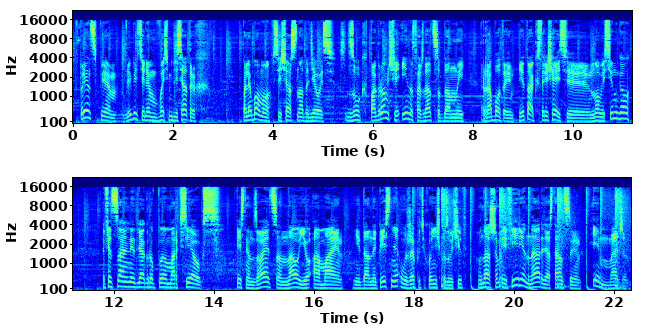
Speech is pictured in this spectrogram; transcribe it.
В принципе, любителям 80-х по-любому сейчас надо делать звук погромче и наслаждаться данной работой. Итак, встречайте новый сингл, официальный для группы Mark Песня называется Now You Are Mine. И данная песня уже потихонечку звучит в нашем эфире на радиостанции Imagine.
